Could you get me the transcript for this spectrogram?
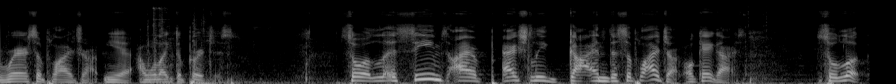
Rare supply drop. Yeah, I would like to purchase. So it seems I have actually gotten the supply drop. Okay, guys. So look,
